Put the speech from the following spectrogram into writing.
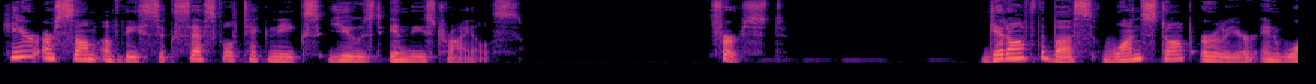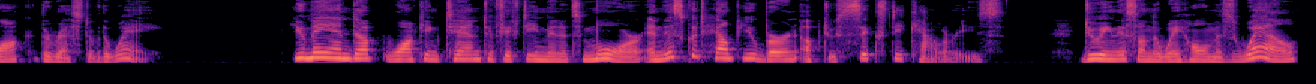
Here are some of the successful techniques used in these trials. First, get off the bus one stop earlier and walk the rest of the way. You may end up walking 10 to 15 minutes more, and this could help you burn up to 60 calories. Doing this on the way home as well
